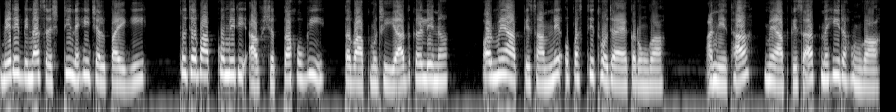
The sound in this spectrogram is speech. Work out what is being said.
मेरे बिना सृष्टि नहीं चल पाएगी। तो जब आपको मेरी आवश्यकता होगी, तब आप मुझे याद कर लेना और मैं आपके सामने उपस्थित हो जाया करूँगा। अन्यथा मैं आपके साथ नहीं रहूँगा।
